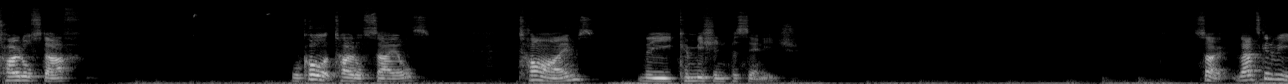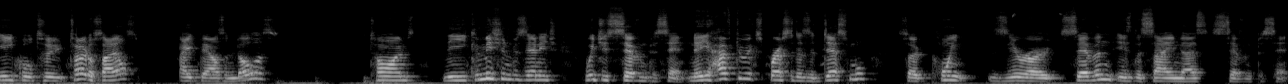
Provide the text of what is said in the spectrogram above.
total stuff, we'll call it total sales, times the commission percentage. So that's going to be equal to total sales, $8,000, times the commission percentage, which is 7%. Now you have to express it as a decimal, so 0.07 is the same as 7%.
